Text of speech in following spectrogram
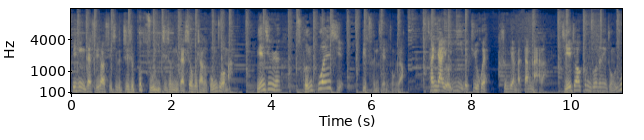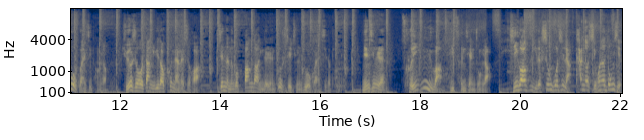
毕竟你在学校学习的知识不足以支撑你在社会上的工作嘛。年轻人存关系比存钱重要，参加有意义的聚会，顺便把单买了，结交更多的那种弱关系朋友。许多时候，当你遇到困难的时候啊，真的能够帮到你的人就是这群弱关系的朋友。年轻人存欲望比存钱重要。提高自己的生活质量，看到喜欢的东西，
